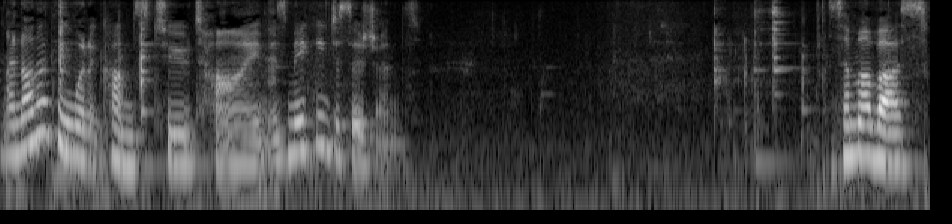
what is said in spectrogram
Another thing when it comes to time is making decisions. Some of us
